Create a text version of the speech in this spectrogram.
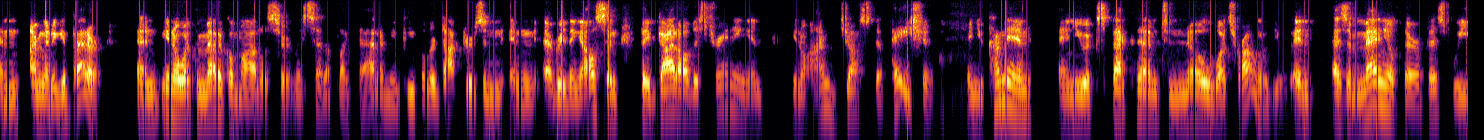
and I'm going to get better. And you know what, the medical model is certainly set up like that. I mean, people are doctors and, and everything else, and they've got all this training. And you know, I'm just a patient. And you come in and you expect them to know what's wrong with you. And as a manual therapist, we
